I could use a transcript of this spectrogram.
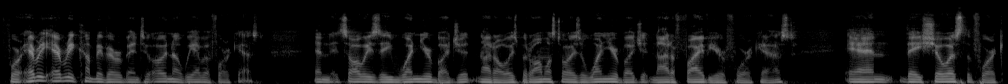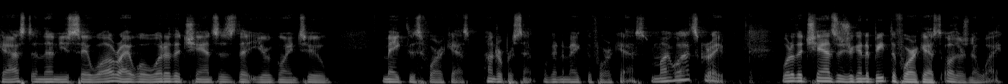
for every every company I've ever been to. Oh no, we have a forecast, and it's always a one-year budget. Not always, but almost always a one-year budget, not a five-year forecast. And they show us the forecast, and then you say, well, all right, well, what are the chances that you're going to make this forecast? 100%. We're going to make the forecast. I'm like, well, that's great. What are the chances you're going to beat the forecast? Oh, there's no way.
